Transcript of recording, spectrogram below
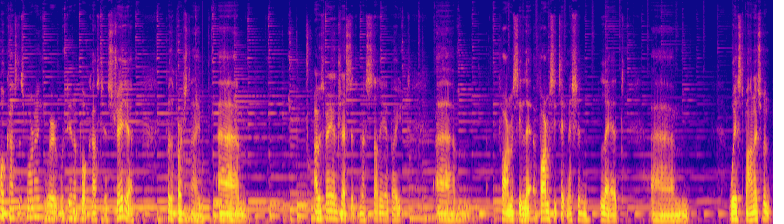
podcast this morning. We're, we're doing a podcast to Australia for the first time. Um, I was very interested in a study about um, pharmacy le- pharmacy technician led um, waste management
